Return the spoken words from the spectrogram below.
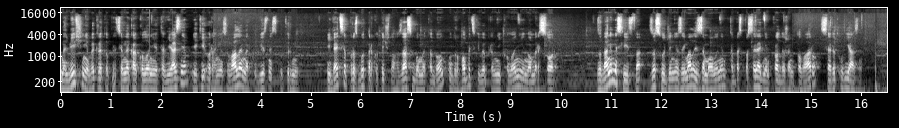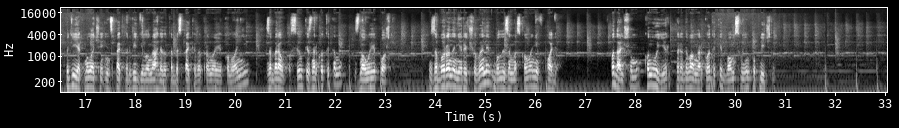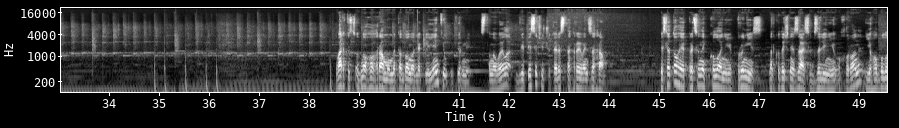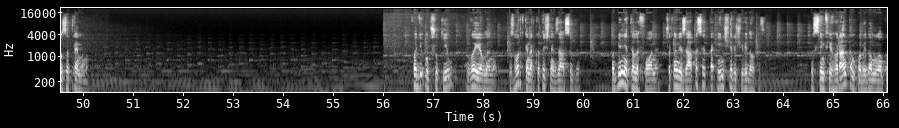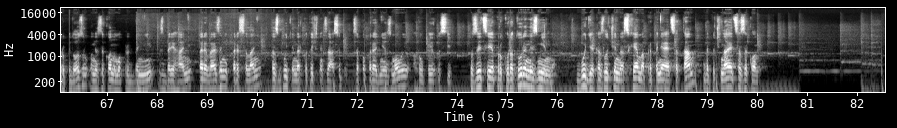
На Львівщині викрито працівника колонії та в'язнів, які організували наркобізнес у тюрмі. Йдеться про збут наркотичного засобу метадон у Другобицькій виправній колонії номер 40 За даними слідства, засуджені займались замовленням та безпосереднім продажем товару серед ув'язнень, тоді як молодший інспектор відділу нагляду та безпеки виправної колонії забирав посилки з наркотиками з нової пошти. Заборонені речовини були замасковані в одяг. Подальшому конвоїр передавав наркотики двом своїм поплічникам. Вартість 1 граму метадону для клієнтів у тюрмі становила 2400 гривень за грам. Після того, як працівник колонії проніс наркотичний засіб за лінію охорони, його було затримано. В ході обшуків виявлено згортки наркотичних засобів, мобільні телефони, чорнові записи та інші речові докази. Усім фігурантам повідомлено про підозру у незаконному придбанні, зберіганні, перевезенні, пересиланні та збуті наркотичних засобів за попередньою змовою групою осіб. Позиція прокуратури незмінна. Будь-яка злочинна схема припиняється там, де починається закон.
